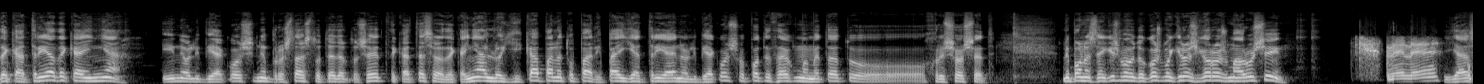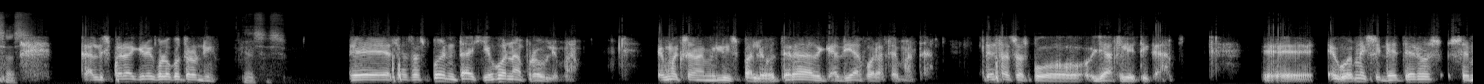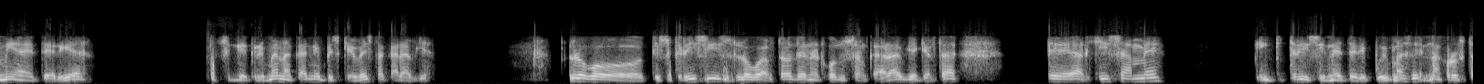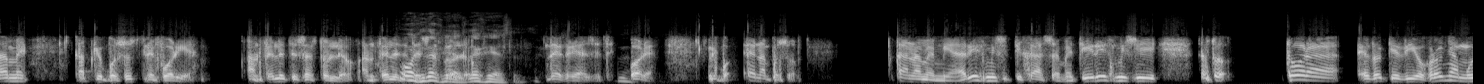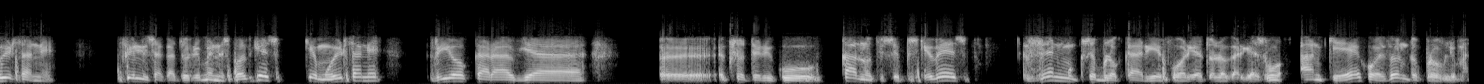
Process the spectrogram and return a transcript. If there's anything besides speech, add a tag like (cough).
13-19 είναι Ολυμπιακός, είναι μπροστά στο τέταρτο σετ. 14-19. Λογικά πάνε το πάρει. Πάει για 3-1 Ολυμπιακός, οπότε θα έχουμε μετά το χρυσό σετ. Λοιπόν, να συνεχίσουμε με τον κόσμο. Κύριος Γιώργος Μαρούση. Ναι, ναι. Γεια σας. Καλησπέρα, κύριε Κολοκοτρόνη. Γεια σας. Ε, θα σας πω εντάχει, έχω ένα πρόβλημα. Έχουμε ξαναμιλήσει παλαιότερα για διάφορα θέματα. Δεν θα σας πω για αθλητικά. Ε, εγώ είμαι συνέτερος σε μια εταιρεία που συγκεκριμένα κάνει επισκευές στα καράβια. Λόγω της κρίσης, λόγω αυτό δεν ερχόντουσαν καράβια και αυτά, ε, αρχίσαμε οι τρεις συνέτεροι που είμαστε να χρωστάμε κάποιο ποσό στην εφορία. Αν θέλετε σας το λέω. Αν θέλετε Όχι, δεν, χρειάζεται, δεν χρειάζεται. Δεν χρειάζεται. Ωραία. Λοιπόν, ένα ποσό. Κάναμε μια ρύθμιση, τη χάσαμε. Τη ρύθμιση, αυτό Τώρα εδώ και δύο χρόνια μου ήρθανε φίλοι κατουρημένες ποδιές και μου ήρθανε δύο καράβια ε, εξωτερικού. Κάνω τις επισκευές, δεν μου ξεμπλοκάρει η εφορία το λογαριασμό, αν και έχω εδώ είναι το πρόβλημα.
